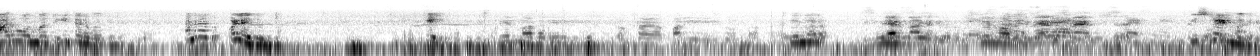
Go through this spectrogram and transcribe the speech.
ಆರು ಒಂಬತ್ತು ಈ ಥರ ಬಂದಿದೆ. ಅಂದರೆ ಅದು ಒಳ್ಳೆಯದು ಅಂತ. ಹೇಳಿ. ಇಸ್ರೇಲ್ ಮಾದರಿ.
